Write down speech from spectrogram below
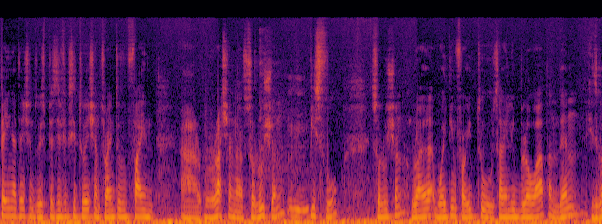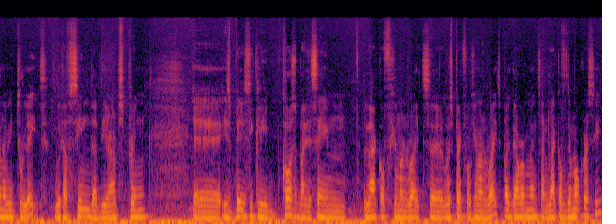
paying attention to a specific situation, trying to find a rational solution, peaceful solution, rather waiting for it to suddenly blow up, and then it's going to be too late. We have seen that the Arab Spring uh, is basically caused by the same lack of human rights, uh, respect for human rights by governments, and lack of democracy.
